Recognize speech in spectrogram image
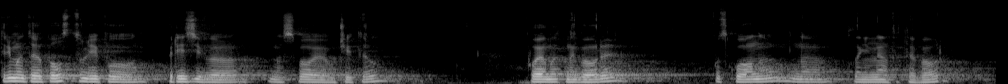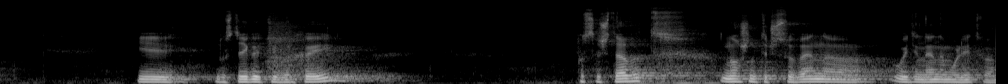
тримата апостоли по призива на своя учител поемат нагоре по склона на планината Тавор и достигайки върха й, посвещават нощните часове на уединена молитва.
